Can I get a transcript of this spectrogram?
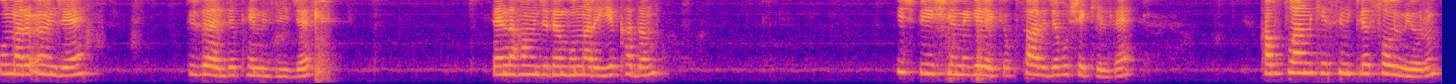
Bunları önce güzelce temizleyeceğiz. Ben daha önceden bunları yıkadım. Hiçbir işleme gerek yok. Sadece bu şekilde. Kabuklarını kesinlikle soymuyorum.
